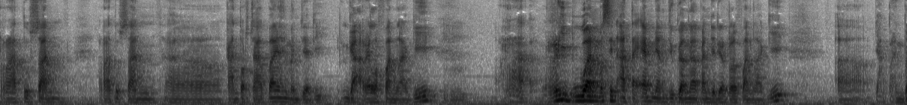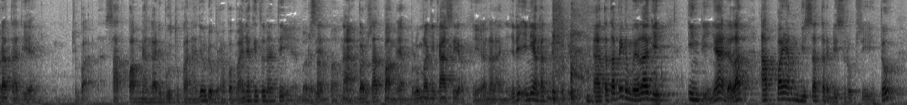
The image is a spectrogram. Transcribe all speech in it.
ratusan ratusan eh, kantor cabang yang menjadi nggak relevan lagi. Ra- ribuan mesin ATM yang juga nggak akan jadi relevan lagi. Eh, yang paling berat tadi ya coba satpam yang nggak dibutuhkan aja udah berapa banyak itu nanti. Iya, baru satpam. nah baru satpam ya belum lagi kasir Iya. dan lain-lainnya jadi ini akan disrupsi nah tetapi kembali lagi intinya adalah apa yang bisa terdisrupsi itu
